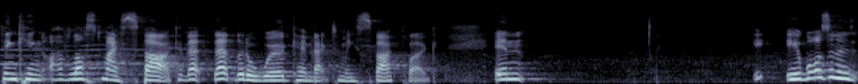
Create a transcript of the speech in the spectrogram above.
thinking I've lost my spark that that little word came back to me spark plug and it, it wasn't a,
